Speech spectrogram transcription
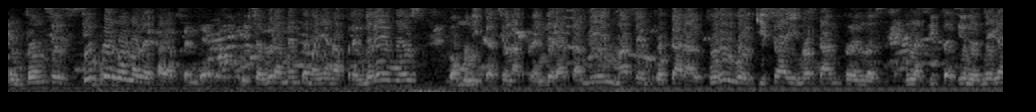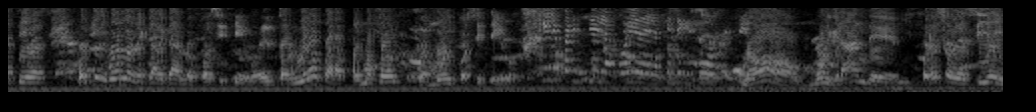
Entonces siempre uno no deja de aprender y seguramente mañana aprenderemos, comunicación aprenderá también, más enfocar al fútbol quizá y no tanto en, los, en las situaciones negativas, porque es bueno recargar lo positivo. El torneo para Palmaflor fue muy positivo. ¿Qué le pareció el apoyo de la gente que estuvo presente? No, muy grande. Por eso decía y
